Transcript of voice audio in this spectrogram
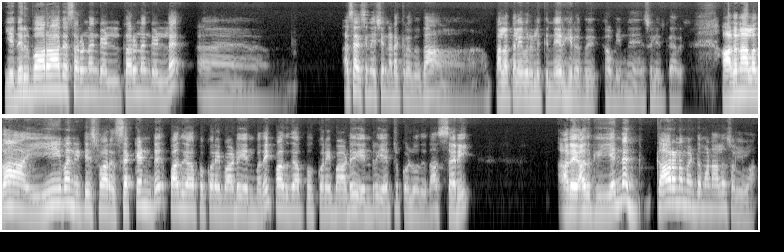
எதிர்பாராத சருணங்கள் தருணங்கள்ல அசாசினேஷன் நடக்கிறது தான் பல தலைவர்களுக்கு நேர்கிறது அப்படின்னு சொல்லியிருக்காரு. அதனாலதான் even it is for second பாதுகாப்பு குறைபாடு என்பதை பாதுகாப்பு குறைபாடு என்று ஏற்றுக்கொள்வது தான் சரி. அதை அதுக்கு என்ன காரணம் வேண்டுமானாலும் சொல்லலாம்.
